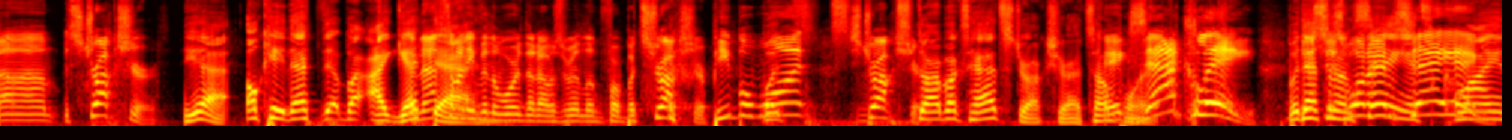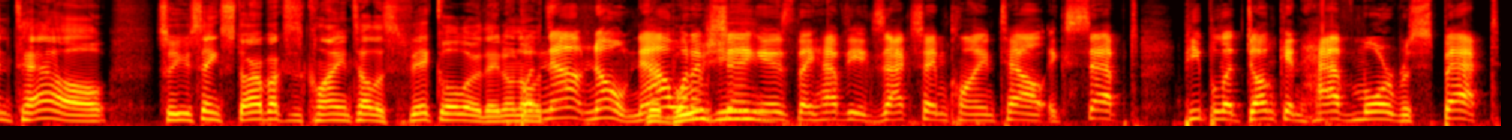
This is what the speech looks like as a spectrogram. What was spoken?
Um, structure. Yeah. Okay. That. that- but I get and that's that. not even the word that I was really looking for. But structure. People want s- structure. Starbucks had structure at some point. exactly. But this that's is what I'm saying. I'm saying. It's clientele. So you're saying Starbucks' clientele is fickle, or they don't know. But now, no. Now, what I'm bougie. saying is they have the exact same clientele, except people at Dunkin' have more respect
